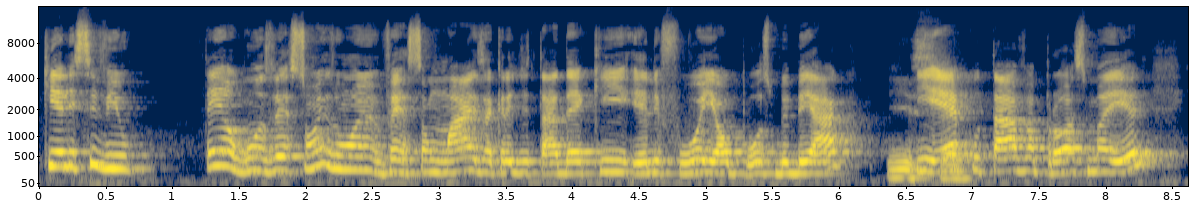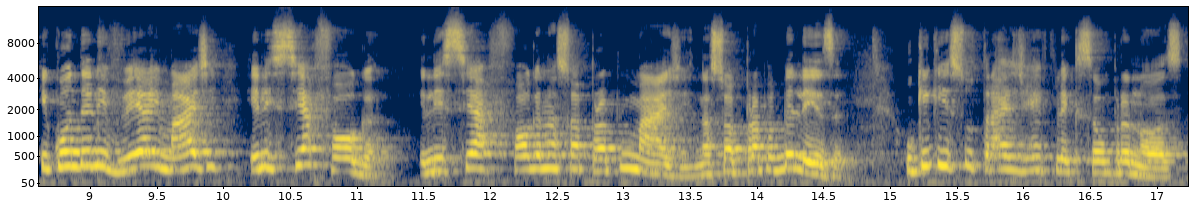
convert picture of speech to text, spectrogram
que ele se viu. Tem algumas versões, uma versão mais acreditada é que ele foi ao poço beber água Isso, e Eco estava próximo a ele e quando ele vê a imagem, ele se afoga. Ele se afoga na sua própria imagem, na sua própria beleza. O que, que isso traz de reflexão para nós?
